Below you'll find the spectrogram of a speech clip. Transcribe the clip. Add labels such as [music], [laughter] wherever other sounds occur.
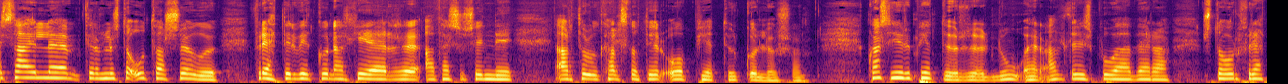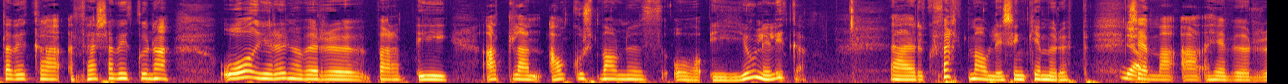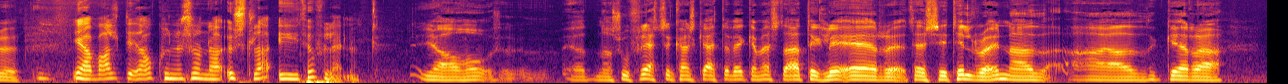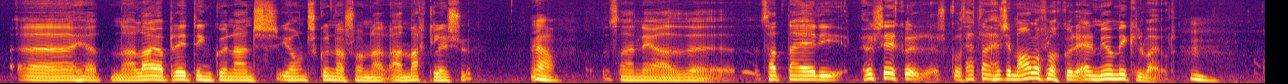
Komið sæl um, fyrir að hlusta út á sögu frettir virkunar hér uh, að þessu sinni Artur Kallstóttir og Pétur Gulljósson. Hvað séu Pétur? Nú er aldrei búið að vera stór frettavika þessa vikuna og ég raun að veru bara í allan ágústmánuð og í júli líka. Það er hvert máli sem kemur upp Já. sem að hefur uh, já, valdið ákveðinu svona usla í þjófélaginu. Já, hérna, svo frétt sem kannski ætti að vekja mest aðtegli er þessi tilraun að, að gera uh, hérna, lagabreitingun hans Jóns Gunnarssonar að markleysu. Já. Þannig að uh, þarna er í, hugsið ykkur, sko, þetta, þessi málaflokkur er mjög mikilvægur. Mm.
